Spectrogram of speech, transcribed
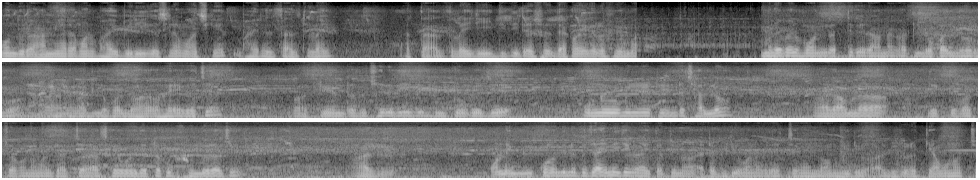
বন্ধুরা, আমি আর আমার ভাই বেরিয়ে গেছিলাম আজকে ভাইরাল তালতলায়। আর তালতলায় যেই দিদিটার সাথে দেখা হয়ে গেল ফেমাস আমরা এবার বনগাঁ থেকে রানাঘাট লোকাল ধরবো। রানাঘাট লোকাল ধরা হয়ে গেছে। আর ট্রেনটা তো ছেড়ে দিয়েছে, দুটো বেজে পনেরো মিনিটে ট্রেনটা ছাড়লো। আর আমরা দেখতে পাচ্ছ এখন আমরা যাচ্ছি আর আজকের ওয়েদারটা খুব সুন্দর আছে। আর অনেক কোনো দিনও তো যাইনি জায়গায় তার জন্য একটা ভিডিও বানাতে যাচ্ছে এখানে লং ভিডিও আর ভিডিওটা কেমন হচ্ছে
